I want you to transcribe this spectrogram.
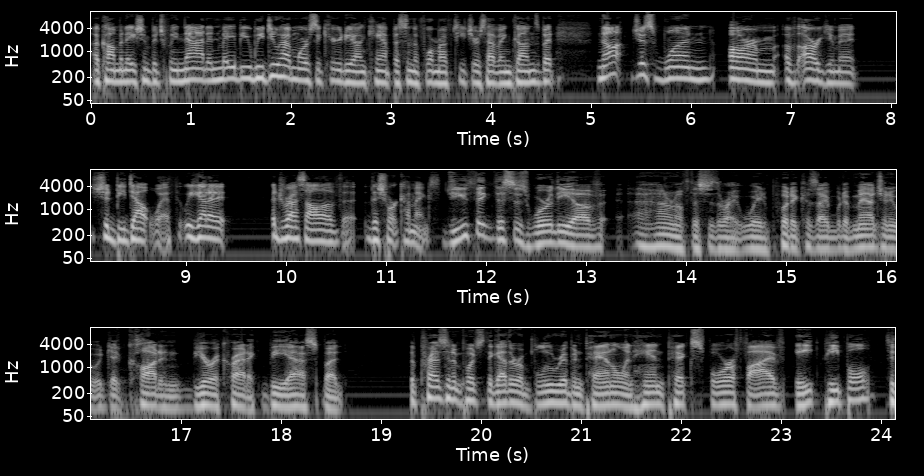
A combination between that and maybe we do have more security on campus in the form of teachers having guns, but not just one arm of the argument should be dealt with. We got to address all of the, the shortcomings. Do you think this is worthy of I don't know if this is the right way to put it because I would imagine it would get caught in bureaucratic BS, but the president puts together a blue ribbon panel and handpicks four or five, eight people to,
